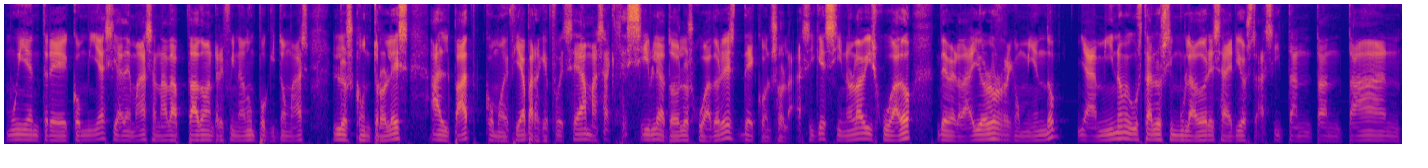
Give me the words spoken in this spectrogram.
muy entre comillas, y además han adaptado, han refinado un poquito más los controles al pad, como decía, para que sea más accesible a todos los jugadores de consola. Así que si no lo habéis jugado, de verdad yo os recomiendo y a mí no me gustan los simuladores aéreos así tan, tan, tan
